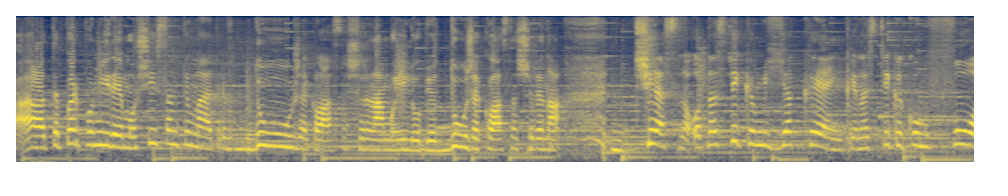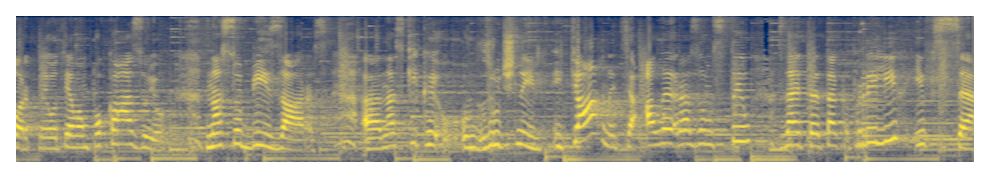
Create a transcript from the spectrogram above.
А тепер поміряємо 6 сантиметрів. Дуже класна ширина, мої любі, дуже класна ширина. Чесно, от настільки м'якенький, настільки комфортний. От я вам показую на собі зараз, е, наскільки зручний і тягнеться, але разом з тим, знаєте, так приліг і все.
